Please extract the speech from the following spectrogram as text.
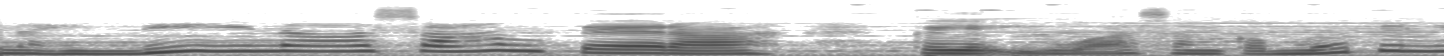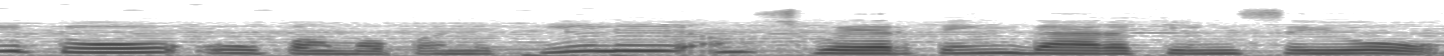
na hindi inaasahang pera kaya iwasang kamutin ito upang mapanatili ang swerteng darating sa iyo.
